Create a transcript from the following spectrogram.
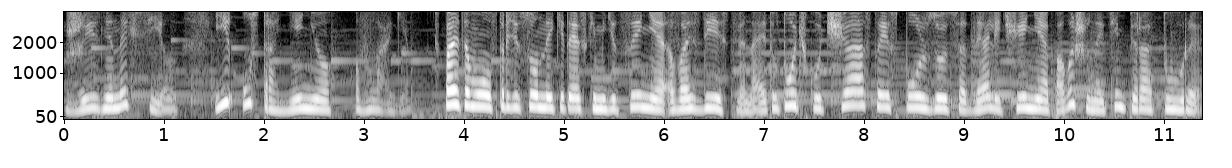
жизненных сил и устранению влаги. Поэтому в традиционной китайской медицине воздействие на эту точку часто используется для лечения повышенной температуры,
